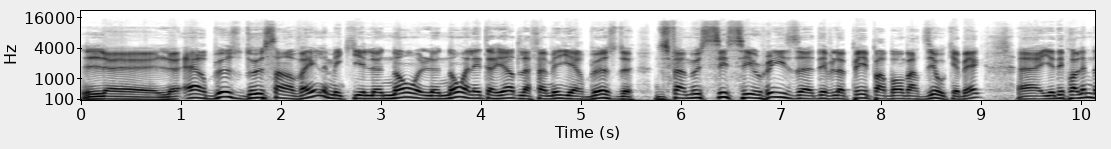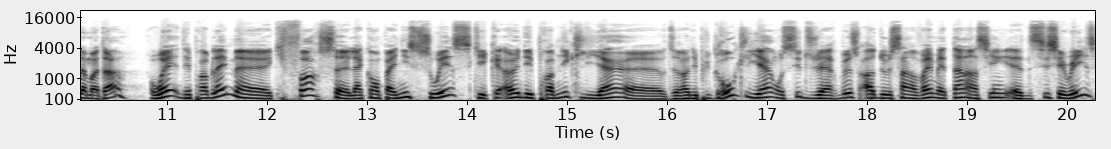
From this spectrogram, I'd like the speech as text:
le, Airbus 220, mais qui est le nom, le nom à l'intérieur de la famille Airbus du fameux C-Series développé par Bombardier au Québec. Il y a des problèmes de moteur? Oui, des problèmes euh, qui forcent la compagnie suisse, qui est un des premiers clients, euh, un des plus gros clients aussi du Airbus A220, maintenant l'ancien euh, C-Series.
